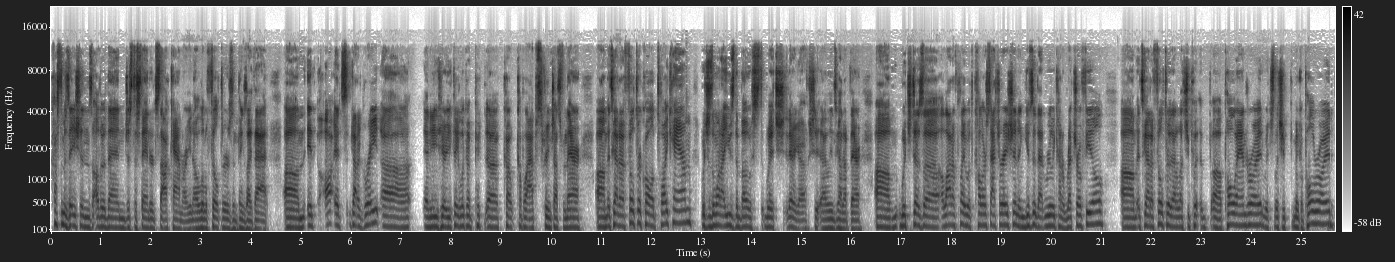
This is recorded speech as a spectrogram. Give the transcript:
customizations other than just the standard stock camera. You know, little filters and things like that. Um, it uh, it's got a great. Uh, and you here you take a look at a uh, cou- couple apps screenshots from there. Um, it's got a filter called Toy Cam, which is the one I use the most. Which there you go, she, Eileen's got it up there. Um, which does a, a lot of play with color saturation and gives it that really kind of retro feel. Um, it's got a filter that lets you put uh, Pol Android, which lets you make a Polaroid.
